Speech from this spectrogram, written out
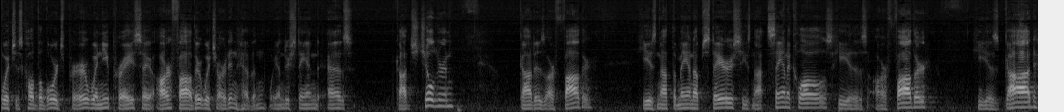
which is called the Lord's Prayer. When you pray, say, Our Father, which art in heaven. We understand as God's children, God is our Father. He is not the man upstairs. He's not Santa Claus. He is our Father. He is God.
